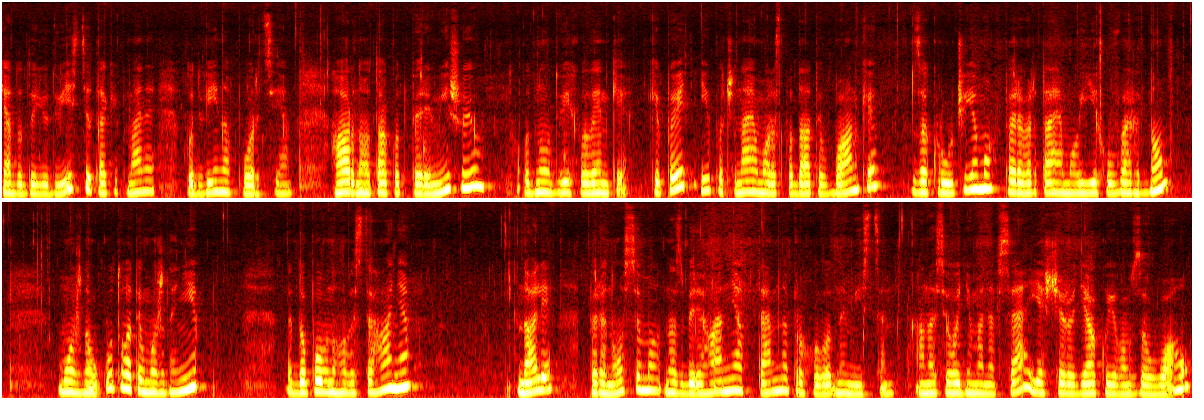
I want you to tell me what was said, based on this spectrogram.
Я додаю 200, так як в мене подвійна порція. Гарно отак от перемішую. Одну-дві хвилинки кипить і починаємо розкладати в банки, закручуємо, перевертаємо їх уверх дном. Можна укутувати, можна ні, до повного вистигання. Далі переносимо на зберігання в темне прохолодне місце. А на сьогодні в мене все. Я щиро дякую вам за увагу.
